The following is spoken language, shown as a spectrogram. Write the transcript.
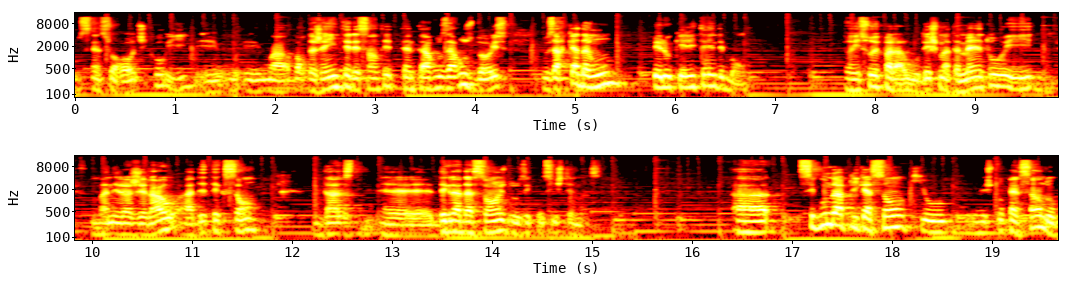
o sensor óptico, e, e, uma abordagem interessante é tentar usar os dois, usar cada um pelo que ele tem de bom. Então, isso é para o desmatamento e, de maneira geral, a detecção das eh, degradações dos ecossistemas. A segunda aplicação que eu estou pensando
